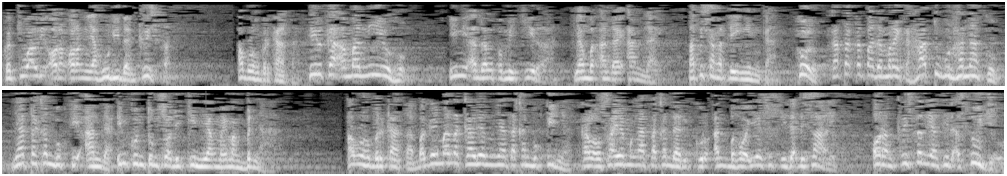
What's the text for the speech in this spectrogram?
Kecuali orang-orang Yahudi dan Kristen. Allah berkata, "Tilka amaniyuhum." Ini adalah pemikiran yang berandai-andai, tapi sangat diinginkan. Kul, katakan pada mereka, "Hatu burhanakum." Nyatakan bukti Anda in kuntum sodikin yang memang benar. Allah berkata, bagaimana kalian menyatakan buktinya? Kalau saya mengatakan dari Quran bahwa Yesus tidak disalib, orang Kristen yang tidak setuju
